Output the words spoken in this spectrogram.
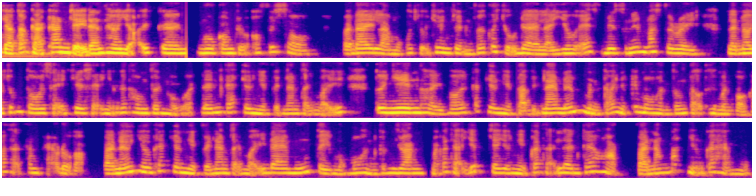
chào tất cả các anh chị đang theo dõi kênh Ngô Công Trường Official và đây là một cái chuỗi chương trình với cái chủ đề là US Business Mastery, là nơi chúng tôi sẽ chia sẻ những cái thông tin hữu ích đến các doanh nghiệp Việt Nam tại Mỹ. Tuy nhiên thì với các doanh nghiệp tại Việt Nam, nếu mình có những cái mô hình tương tự thì mình vẫn có thể tham khảo được ạ. Và nếu như các doanh nghiệp Việt Nam tại Mỹ đang muốn tìm một mô hình kinh doanh mà có thể giúp cho doanh nghiệp có thể lên kế hoạch và nắm bắt những cái hạng mục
